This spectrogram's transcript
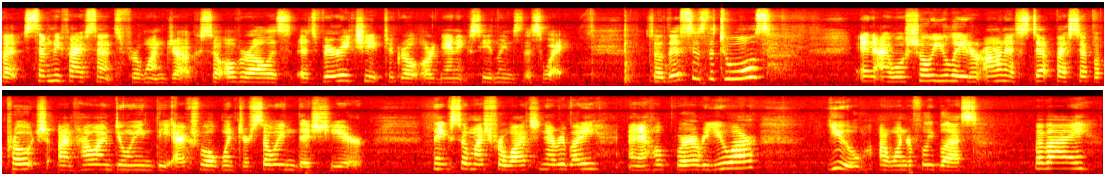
but 75 cents for one jug. So overall, it's, it's very cheap to grow organic seedlings this way. So this is the tools, and I will show you later on a step-by-step -step approach on how I'm doing the actual winter sowing this year. Thanks so much for watching, everybody, and I hope wherever you are, you are wonderfully blessed. Bye-bye.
